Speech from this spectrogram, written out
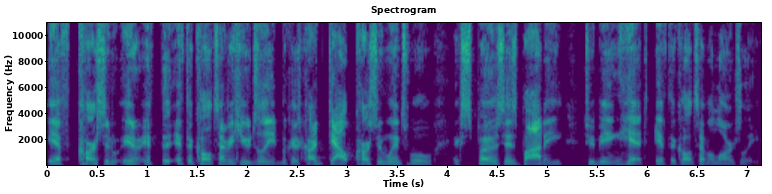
if Carson, you know, if the if the Colts have a huge lead, because I doubt Carson Wentz will expose his body to being hit if the Colts have a large lead.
